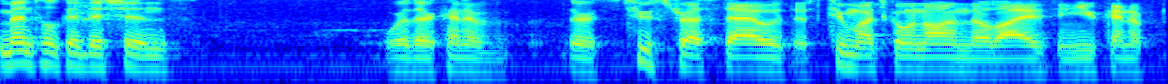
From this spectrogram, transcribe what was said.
mental conditions where they're kind of, they're too stressed out, there's too much going on in their lives, and you kind of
